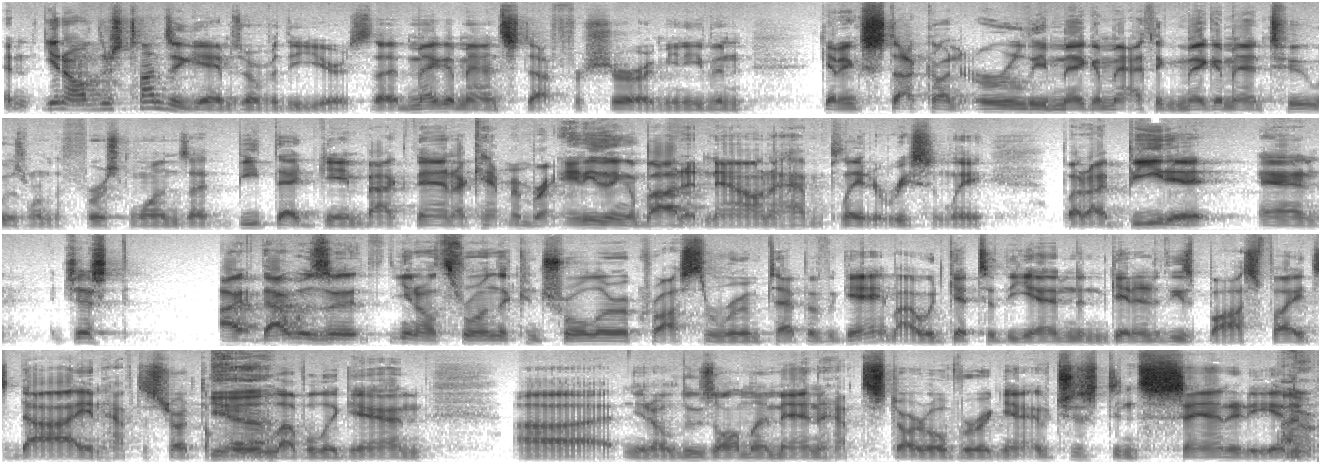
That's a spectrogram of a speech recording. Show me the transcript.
And you know, there's tons of games over the years. The Mega Man stuff for sure. I mean, even getting stuck on early Mega Man. I think Mega Man 2 was one of the first ones. I beat that game back then. I can't remember anything about it now, and I haven't played it recently. But I beat it, and just I, that was a you know throwing the controller across the room type of a game. I would get to the end and get into these boss fights, die, and have to start the Yeah. whole level again. Uh, you know, lose all my men and have to start over again. It was just insanity. And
